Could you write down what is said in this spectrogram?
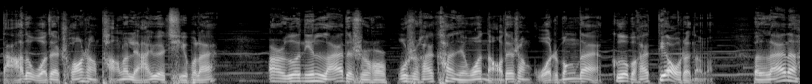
打得我在床上躺了俩月起不来。二哥您来的时候，不是还看见我脑袋上裹着绷带，胳膊还吊着呢吗？本来呢，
